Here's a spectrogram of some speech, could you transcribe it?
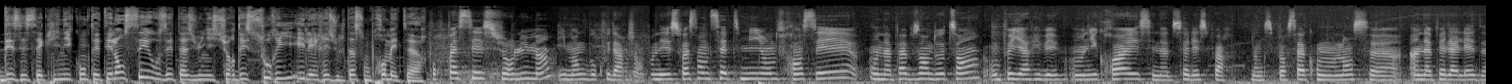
Des essais cliniques ont été lancés aux États-Unis sur des souris et les résultats sont prometteurs. Pour passer sur l'humain, il manque beaucoup d'argent. On est 67 millions de Français, on n'a pas besoin d'autant, on peut y arriver. On y croit et c'est notre seul espoir. Donc c'est pour ça qu'on lance euh, un appel à l'aide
